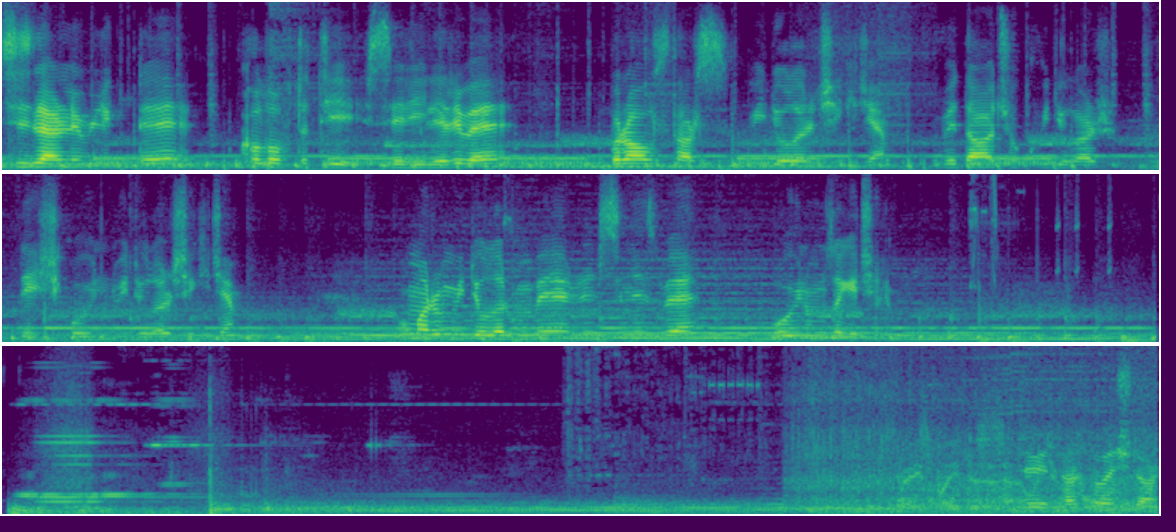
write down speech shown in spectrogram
Sizlerle birlikte Call of Duty serileri ve Brawl Stars videoları çekeceğim ve daha çok videolar, değişik oyun videoları çekeceğim. Umarım videolarımı beğenirsiniz ve oyunumuza geçelim. Evet arkadaşlar,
